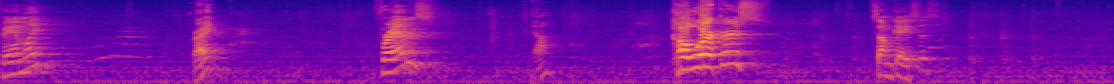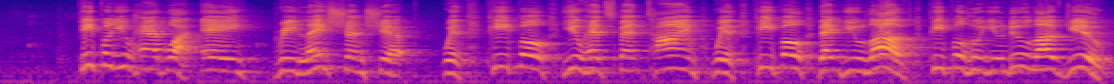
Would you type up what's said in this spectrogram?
Family? Right? Friends? Yeah. Co-workers? Some cases. People you had what? A relationship with. People you had spent time with. People that you loved. People who you knew loved you.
